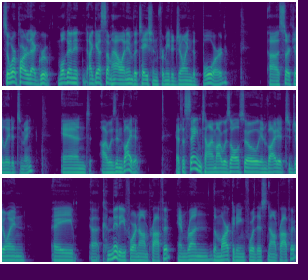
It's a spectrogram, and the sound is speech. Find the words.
So we're part of that group. Well, then it I guess somehow an invitation for me to join the board uh, circulated to me, and I was invited. At the same time, I was also invited to join a uh, committee for a nonprofit and run the marketing for this nonprofit.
